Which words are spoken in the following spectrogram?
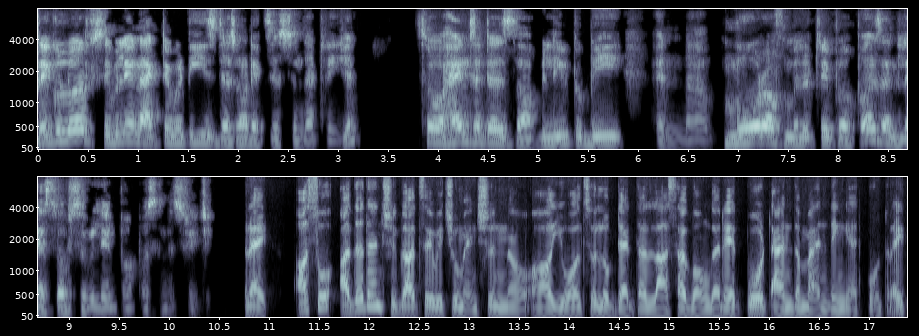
regular civilian activities does not exist in that region. So hence it is uh, believed to be in uh, more of military purpose and less of civilian purpose in this region. Right. Uh, so, other than Shigatse, which you mentioned now, uh, you also looked at the Lhasa Gonggar Airport and the Manling Airport, right?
